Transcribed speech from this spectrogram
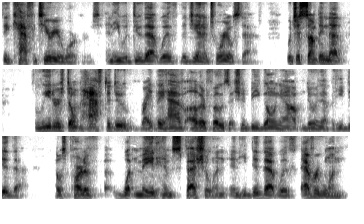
the cafeteria workers and he would do that with the janitorial staff, which is something that leaders don't have to do, right? They have other folks that should be going out and doing that, but he did that. That was part of what made him special, and and he did that with everyone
